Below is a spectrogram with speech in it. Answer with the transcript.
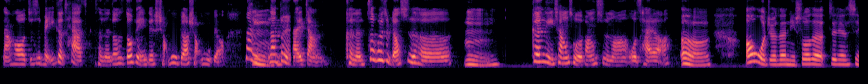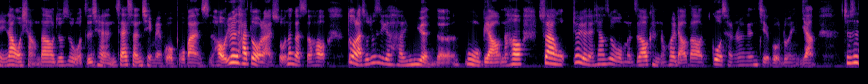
然后就是每一个 task 可能都是都给你一个小目标小目标，那你那对你来讲。可能这会是比较适合嗯跟你相处的方式吗？我猜啊。嗯哦，我觉得你说的这件事情让我想到，就是我之前在申请美国博班的时候，因为他对我来说，那个时候对我来说就是一个很远的目标。然后虽然就有点像是我们之后可能会聊到过程论跟结果论一样，就是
